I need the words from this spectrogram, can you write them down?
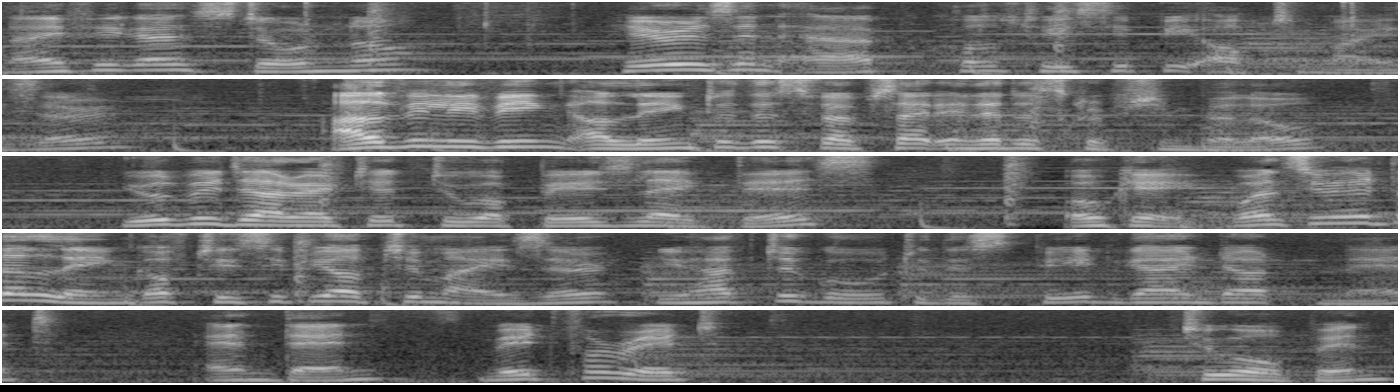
Now if you guys don't know, here is an app called TCP Optimizer. I'll be leaving a link to this website in the description below. you'll be directed to a page like this. Okay, once you hit the link of TCP Optimizer, you have to go to the speedguide.net and then wait for it to open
